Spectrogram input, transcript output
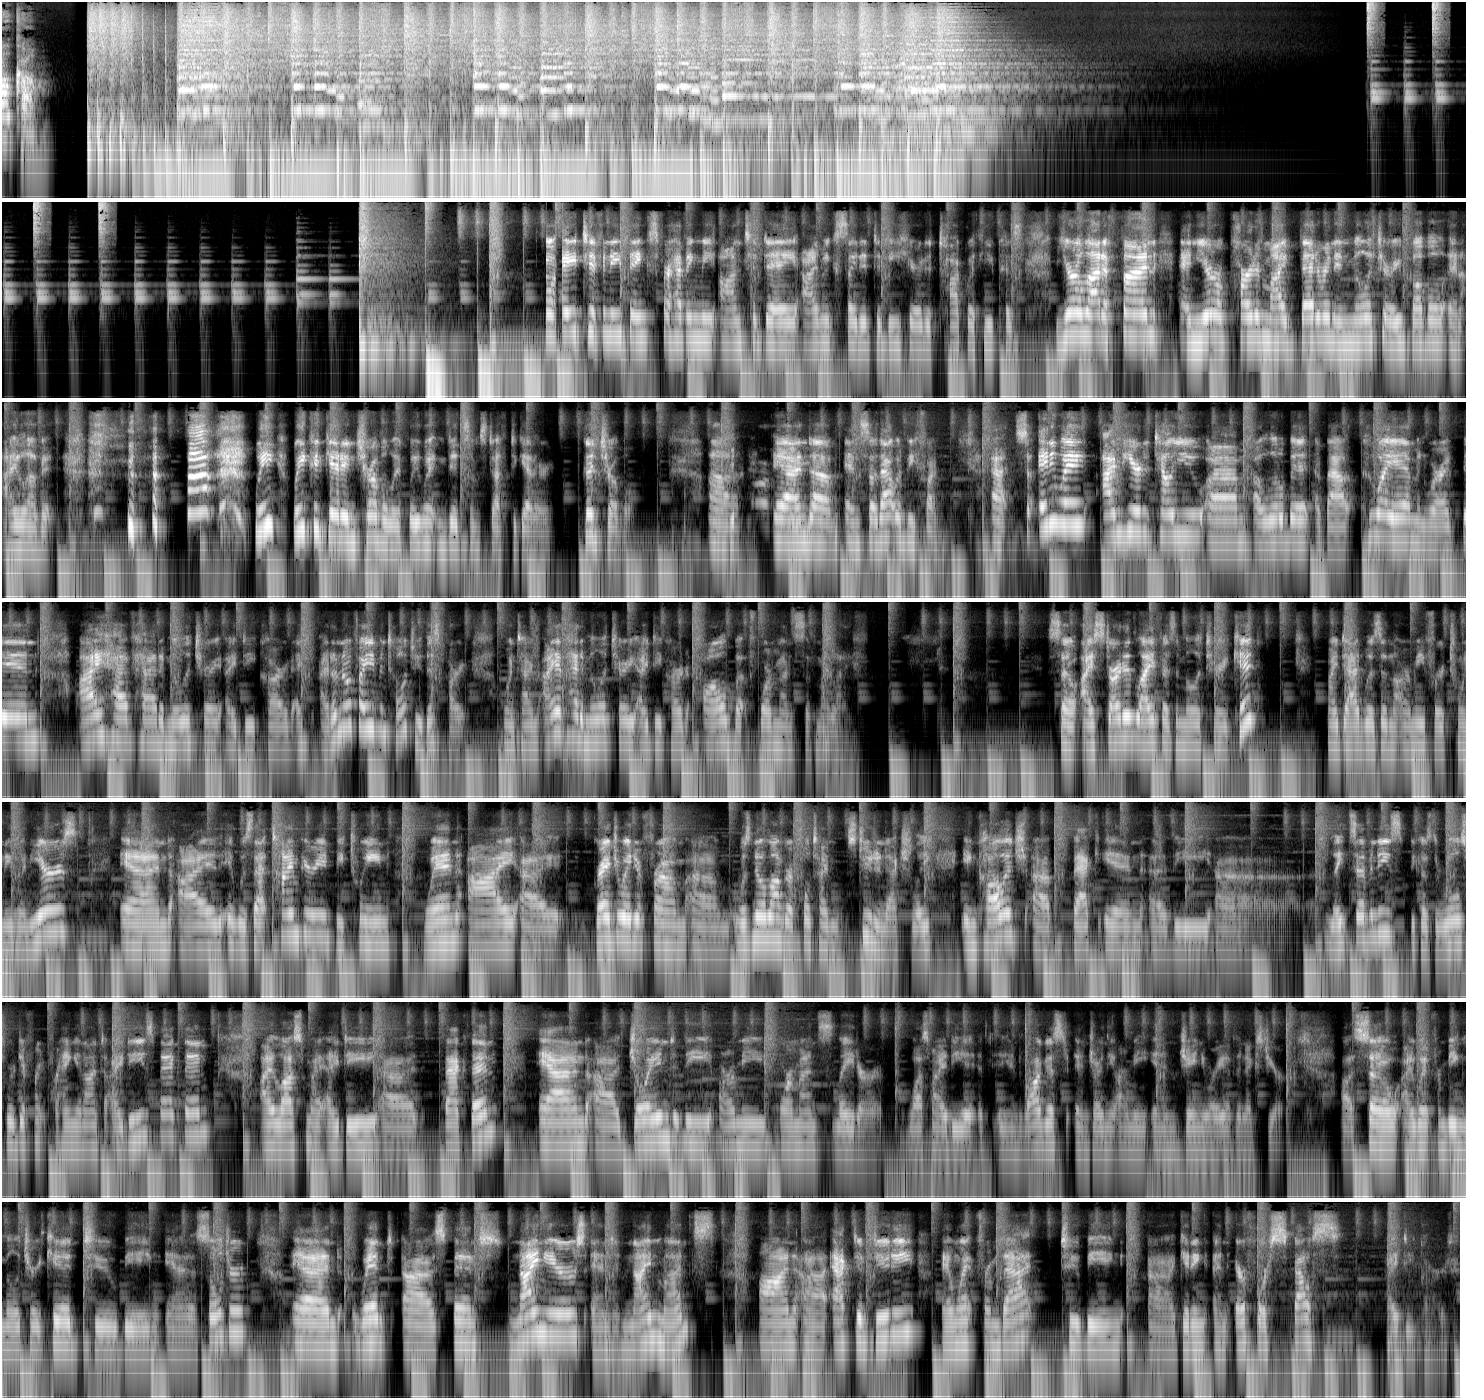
Welcome. Hey, Tiffany, thanks for having me on today. I'm excited to be here to talk with you because you're a lot of fun and you're a part of my veteran and military bubble, and I love it. we we could get in trouble if we went and did some stuff together. Good trouble. Uh, and um, and so that would be fun. Uh, so anyway, I'm here to tell you um, a little bit about who I am and where I've been. I have had a military ID card. I, I don't know if I even told you this part one time. I have had a military ID card all but four months of my life. So I started life as a military kid. My dad was in the army for 21 years and I it was that time period between when I, I graduated from um, was no longer a full-time student actually in college uh, back in uh, the uh, late 70s because the rules were different for hanging on to ids back then. I lost my id uh, back then and uh, joined the army four months later. Lost my id at the end of august and joined the army in january of the next year uh, so I went from being a military kid to being a soldier and went, uh, spent nine years and nine months on uh, active duty and went from that to being uh, getting an Air Force spouse ID card,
